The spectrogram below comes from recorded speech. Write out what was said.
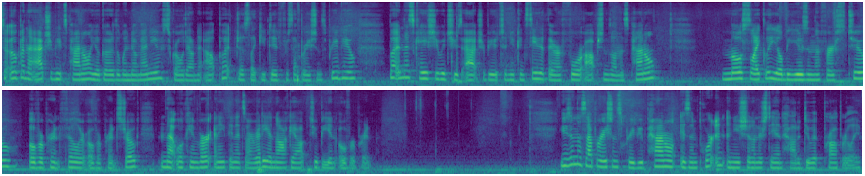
To open the attributes panel, you'll go to the window menu, scroll down to output, just like you did for separations preview. But in this case, you would choose attributes, and you can see that there are four options on this panel. Most likely, you'll be using the first two, overprint fill or overprint stroke, and that will convert anything that's already a knockout to be an overprint. Using the separations preview panel is important and you should understand how to do it properly.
